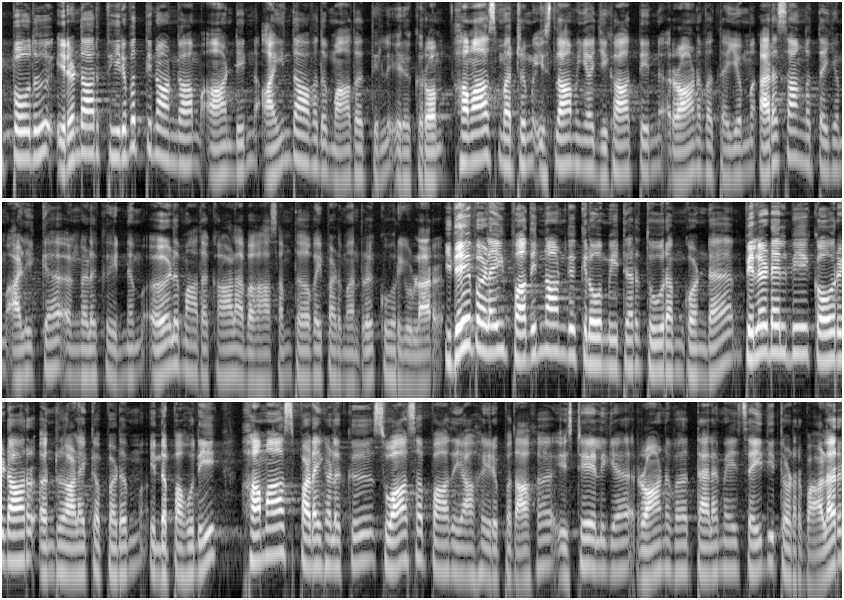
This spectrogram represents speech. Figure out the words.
இப்போது இரண்டாயிரத்தி இருபத்தி நான்காம் ஆண்டின் ஐந்தாவது மாதத்தில் இருக்கிறோம். ஹமாஸ் மற்றும் இஸ்லாமிய ஜிகாத்தின் ராணுவத்தையும் அரசாங்கத்தையும் அழிக்க எங்களுக்கு இன்னும் ஏழு மாத கால அவகாசம் தேவைப்படும் என்று கூறியுள்ளார். இதேவேளை பதினான்கு கிலோமீட்டர் தூரம் கொண்ட பிலடெல்பி கோரிடார் என்று அழைக்கப்படும் இந்த பகுதி ஹமாஸ் படைகளுக்கு சுவாச பாதையாக இருப்பதாக இஸ்ரேலிய ராணுவ தலைமை செய்தி தொடர்பாளர்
